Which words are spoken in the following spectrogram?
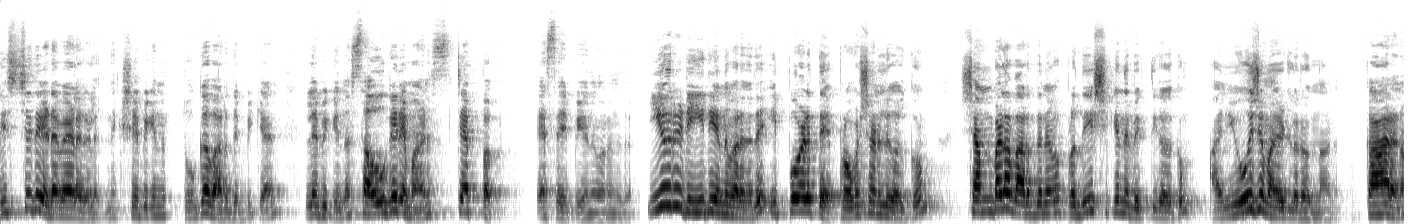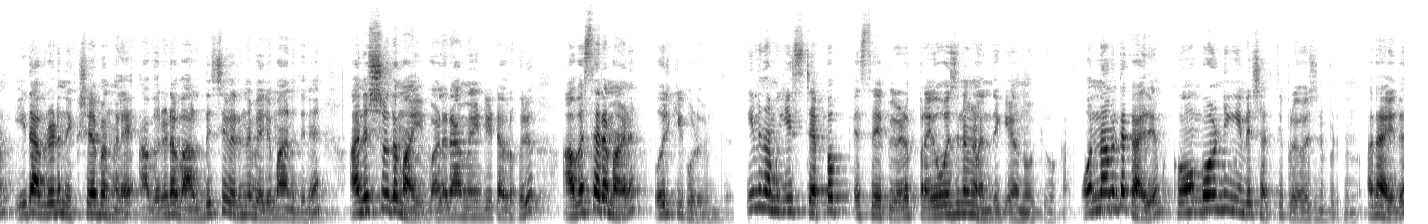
നിശ്ചിത ഇടവേളകളിൽ നിക്ഷേപിക്കുന്ന തുക വർദ്ധിപ്പിക്കാൻ ലഭിക്കുന്ന സൗകര്യമാണ് step up S I P എന്ന് പറയുന്നത്. ഈ ഒരു രീതി എന്ന് പറയുന്നത് ഇപ്പോഴത്തെ പ്രൊഫഷണലുകൾക്കും ശമ്പള വർധനവ് പ്രതീക്ഷിക്കുന്ന വ്യക്തികൾക്കും അനുയോജ്യമായിട്ടുള്ളൊരു ഒന്നാണ്. കാരണം ഇത് അവരുടെ നിക്ഷേപങ്ങളെ അവരുടെ വർദ്ധിച്ചു വരുന്ന വരുമാനത്തിന് അനുസൃതമായി വളരാൻ വേണ്ടിയിട്ട് അവർക്കൊരു അവസരമാണ് ഒരുക്കി കൊടുക്കുന്നത്. ഇനി നമുക്ക് ഈ സ്റ്റെപ്പ് അപ്പ് എസ് ഐ പിയുടെ പ്രയോജനങ്ങൾ എന്തൊക്കെയാണെന്ന് നോക്കി നോക്കാം. ഒന്നാമത്തെ കാര്യം കോമ്പൗണ്ടിങ്ങിന്റെ ശക്തി പ്രയോജനപ്പെടുത്തുന്നു. അതായത്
